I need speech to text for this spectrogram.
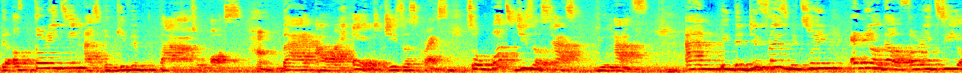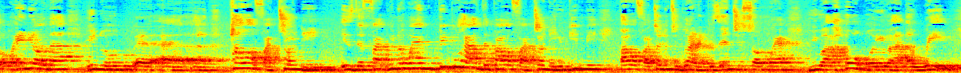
the authority has been given back to us Huh. by our head, Jesus Christ. So, what Jesus has, you have. And the difference between any other authority or any other, you know, uh, uh, uh, power of attorney is the fact, you know, when people have the power of attorney, you give me power of attorney to go and represent you somewhere, you are home or you are away.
